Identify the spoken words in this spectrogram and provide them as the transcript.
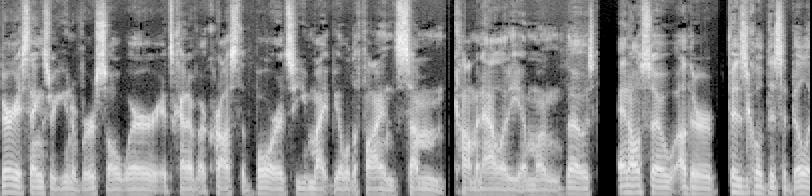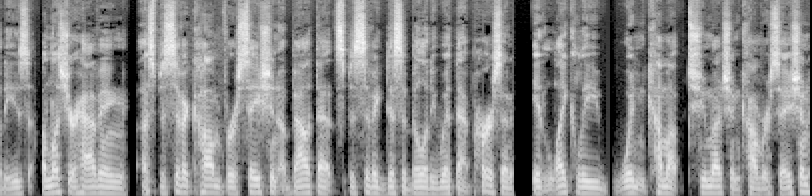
various things are universal where it's kind of across the board. So you might be able to find some commonality among those and also other physical disabilities. Unless you're having a specific conversation about that specific disability with that person, it likely wouldn't come up too much in conversation.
